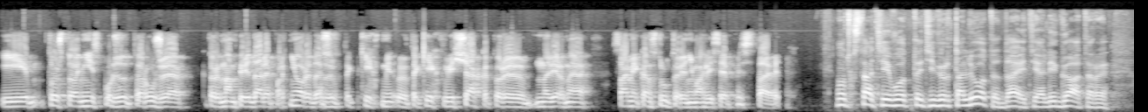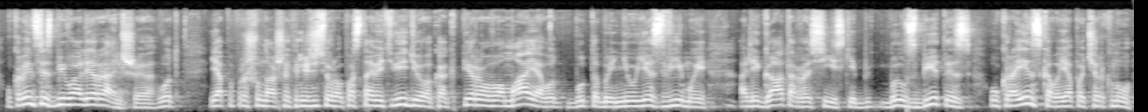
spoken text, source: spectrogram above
и то, что они используют оружие, которое нам передали партнеры, даже в таких, в таких вещах, которые, наверное, сами конструкторы не могли себе представить. Ну вот, кстати, вот эти вертолеты, да, эти аллигаторы, украинцы сбивали раньше. Вот я попрошу наших режиссеров поставить видео, как 1 мая, вот будто бы неуязвимый аллигатор российский был сбит из украинского, я подчеркну,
